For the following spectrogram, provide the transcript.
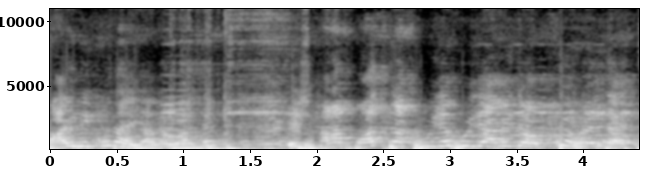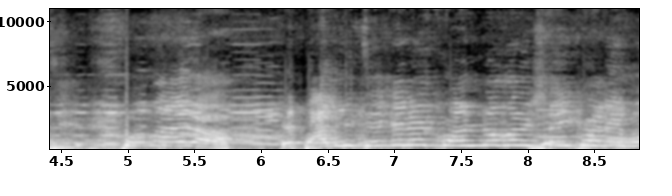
পাগলি কোথায় গেল বললে এই সারা পথটা খুঁজে খুঁজে আমি জব্দ হয়ে যাচ্ছি ও মায়েরা এ পাগলি যেখানে গন্ডগোল সেইখানে ও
